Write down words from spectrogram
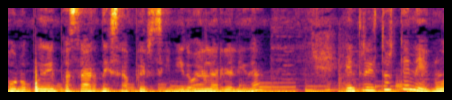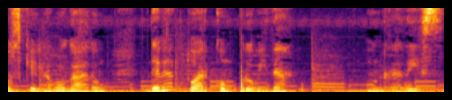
o no pueden pasar desapercibidos en la realidad. Entre estos tenemos que el abogado debe actuar con probidad, honradez,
